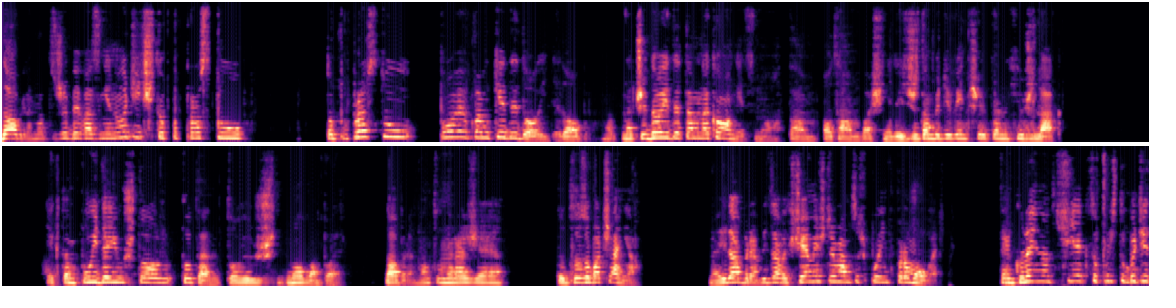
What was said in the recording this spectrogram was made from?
Dobra, no to żeby was nie nudzić, to po prostu to po prostu powiem wam kiedy dojdę, dobra. No, znaczy dojdę tam na koniec, no, tam, o tam właśnie, że tam będzie większy ten huge lag. Jak tam pójdę już, to, to ten, to już, no wam powiem. Dobra, no to na razie, to do zobaczenia. No i dobra, widzowie, chciałem jeszcze wam coś poinformować. Ten kolejny odcinek to po prostu będzie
